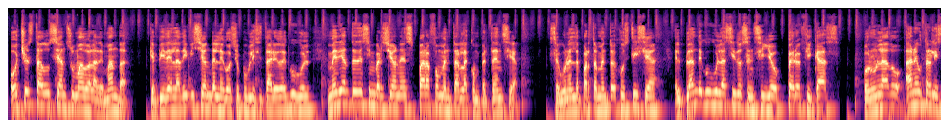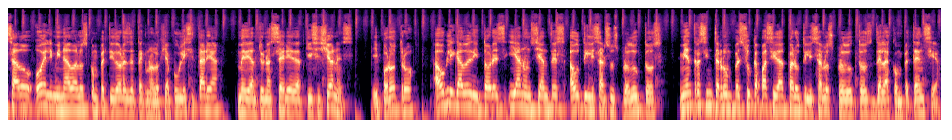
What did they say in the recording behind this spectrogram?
ocho estados se han sumado a la demanda, que pide la división del negocio publicitario de Google mediante desinversiones para fomentar la competencia. Según el Departamento de Justicia, el plan de Google ha sido sencillo pero eficaz. Por un lado, ha neutralizado o eliminado a los competidores de tecnología publicitaria mediante una serie de adquisiciones y por otro, ha obligado a editores y anunciantes a utilizar sus productos, mientras interrumpe su capacidad para utilizar los productos de la competencia.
